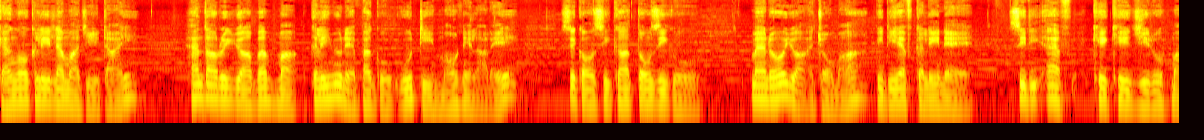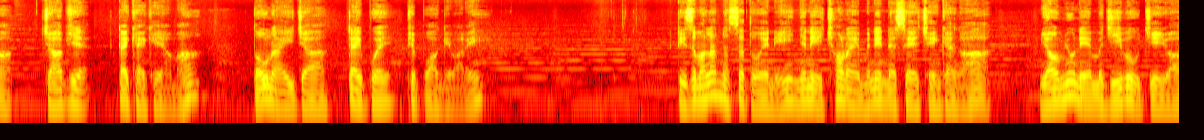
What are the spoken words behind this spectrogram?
ဂံကောကလေးလမ်းမကြီးအတိုင်းဟန်တာရီရွာဘက်မှကလေးမျိုးနယ်ဘက်ကိုဦးတီမောင်းနှင်လာတဲ့စစ်ကောင်စီကား3စီးကိုမှန်တော်ရွာအကျော်မှာ PDF ကလေးနဲ့ CDF KKG တို့မှကြားပြက်တိုက်ခိုက်ခဲ့ရမှာ3နာရီကြာတိုက်ပွဲဖြစ်ပွားခဲ့ပါတယ်။ဒီဇင်ဘာလ23ရက်နေ့ညနေ6:30မိနစ်20ချိန်ခန့်က မြောင်မြို့နယ်မကြီးဘုတ်ကျေးရွာ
